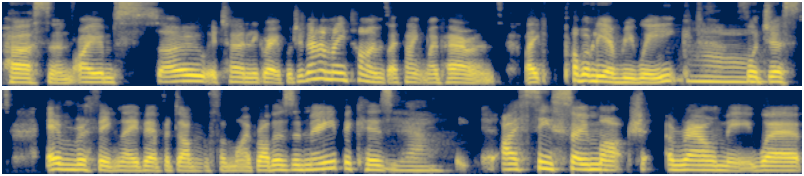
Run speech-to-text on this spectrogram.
person. I am so eternally grateful. Do you know how many times I thank my parents? Like probably every week for mm. just everything they've ever done for my brothers and me because yeah. I see so much around me where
